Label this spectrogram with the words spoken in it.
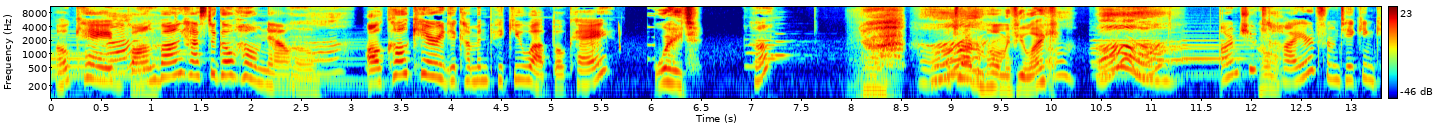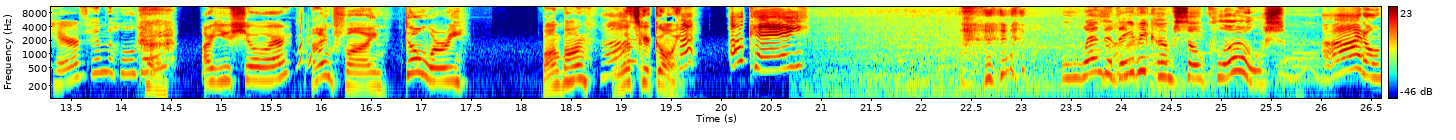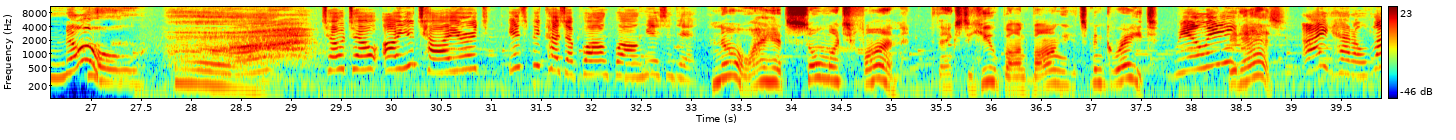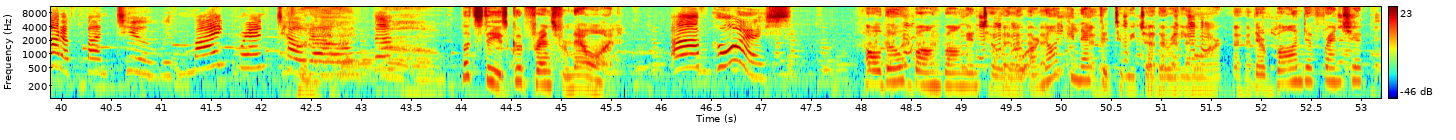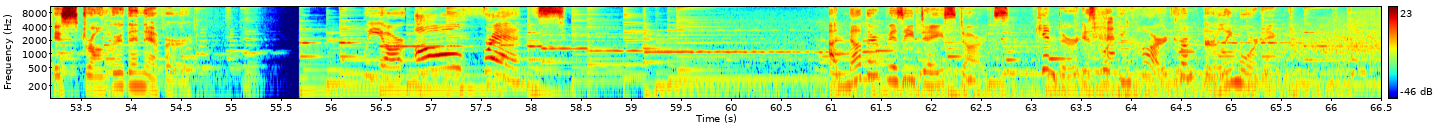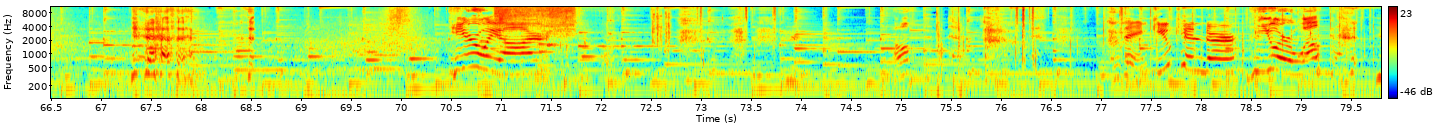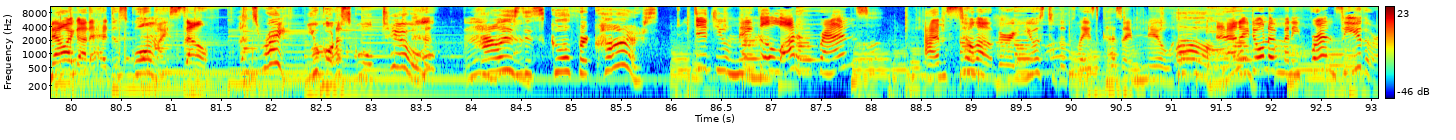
Okay, Bong Bong has to go home now. Oh. I'll call Carry to come and pick you up, okay? wait. Huh? I'll drive him home if you like. Aren't you oh. tired from taking care of him the whole day? Are you sure? I'm fine. Don't worry. Bong Bong, let's get going. Okay. When did they become so close? I don't know. Toto, are you tired? It's because of Bong Bong, isn't it? No, I had so much fun. Thanks to you, Bong Bong. It's been great. Really? It has. I had a lot of fun too with my friend Toto. Oh. Let's stay as good friends from now on. of course. Although Bong Bong and Toto are not connected to each other anymore, their bond of friendship is stronger than ever. We are all friends. Another busy day starts. Kinder is working hard from early morning. Here we are. Oh. Thank you, Kinder. You are welcome. Now I gotta head to school myself. That's right. You go to school too. Mm-hmm. How is the school for cars? Did you make a lot of friends? I'm still not very used to the place because I'm new. Oh. And I don't have many friends either.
